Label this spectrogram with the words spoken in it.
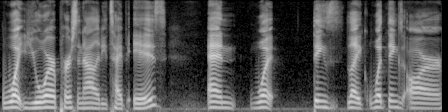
what your personality type is and what things like what things are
